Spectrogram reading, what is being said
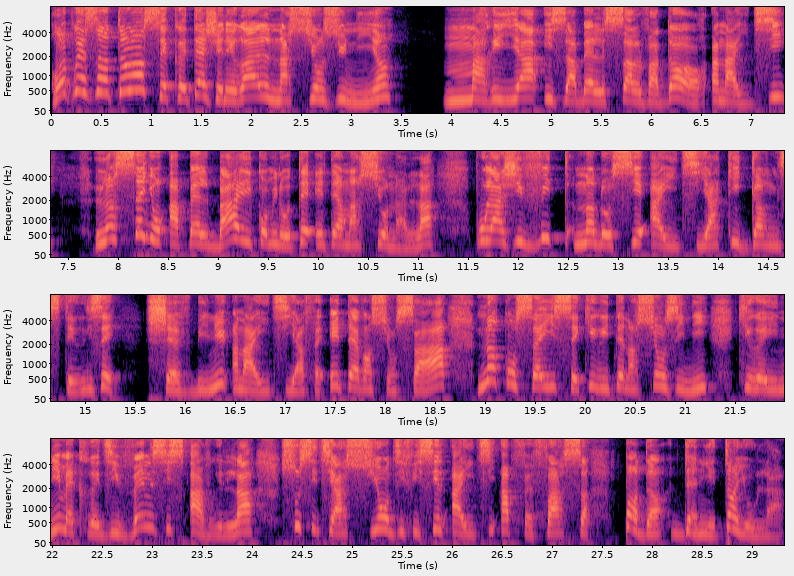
Reprezentant sekretè jeneral Nasyon Zunian, Maria Isabel Salvador an Haiti, lansè yon apel bayi kominote internasyonal la pou laji vit nan dosye Haiti ya ki gangsterize. Chef Binu an Haiti a fe intervensyon sa nan konsey Sekirite Nasyon Zini ki reyni mekredi 26 avril la sou sityasyon difisil Haiti ap fe fasa pandan denye tan yo la.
